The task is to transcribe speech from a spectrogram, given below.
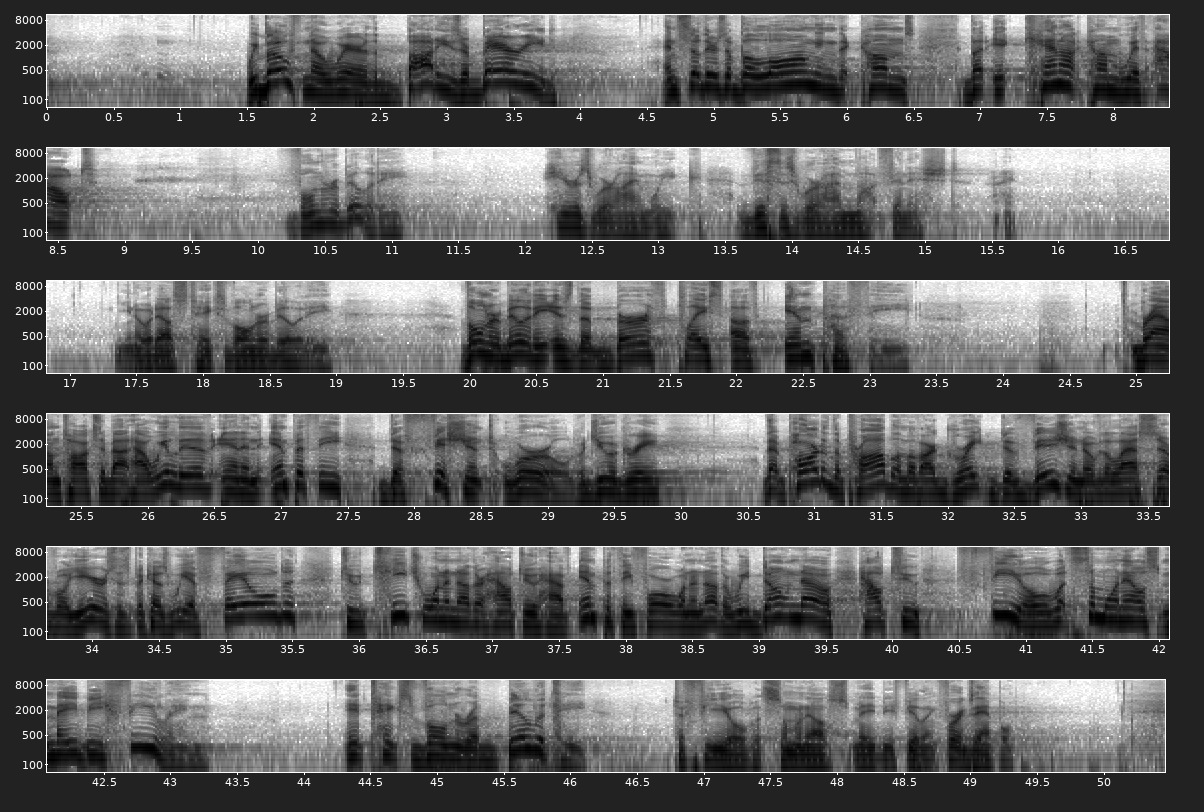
We both know where the bodies are buried. And so there's a belonging that comes, but it cannot come without vulnerability. Here's where I am weak this is where I'm not finished. Right? You know what else takes vulnerability? Vulnerability is the birthplace of empathy. Brown talks about how we live in an empathy deficient world. Would you agree? That part of the problem of our great division over the last several years is because we have failed to teach one another how to have empathy for one another. We don't know how to feel what someone else may be feeling. It takes vulnerability to feel what someone else may be feeling. For example,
